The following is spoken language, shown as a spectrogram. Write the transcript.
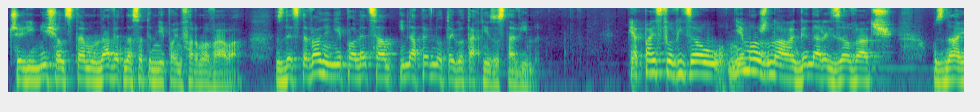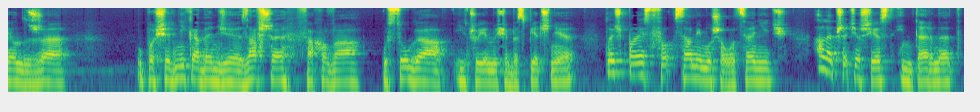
czyli miesiąc temu, nawet nas o tym nie poinformowała. Zdecydowanie nie polecam i na pewno tego tak nie zostawimy. Jak Państwo widzą, nie można generalizować, uznając, że u pośrednika będzie zawsze fachowa usługa i czujemy się bezpiecznie. To już Państwo sami muszą ocenić, ale przecież jest internet.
